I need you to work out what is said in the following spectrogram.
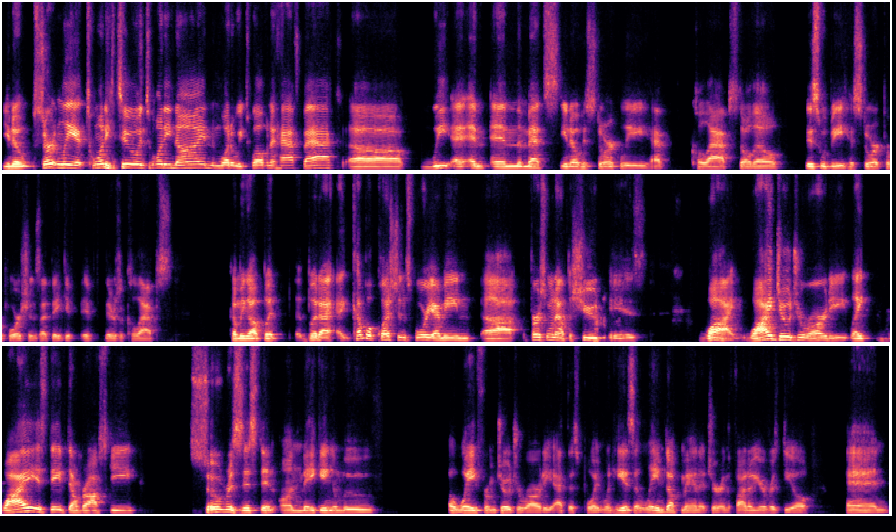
you know, certainly at 22 and 29, and what are we, 12 and a half back? Uh, we and and the Mets, you know, historically have collapsed. Although this would be historic proportions, I think, if if there's a collapse coming up. But but I, a couple questions for you. I mean, uh, first one out the shoot is why? Why Joe Girardi? Like, why is Dave Dombrowski so resistant on making a move away from Joe Girardi at this point when he is a lame duck manager in the final year of his deal? And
